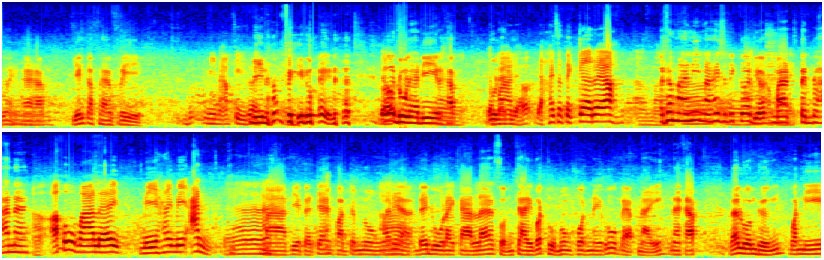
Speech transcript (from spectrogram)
ด้วยนะครับ เลี้ยงกาแฟฟรี มีน้ำฟรีด้วย มีน้ำฟรีด้วยนะเดี๋เอยว อดูแลดีนะครับเดี๋ยวมาแลเดี๋ยวอยากให้สติกเกอร์ด้วยอะอะเออถ้ามานี่มาให้สติกเกอร์เดี๋ยวมาเต็มร้านนะ อะเอ้ามาเลย มีให้ไม่อั้นอ่า มาเพียงแต่แจ้งความจำนงว่าอ่าเนี่ยได้ดูรายการและสนใจวัตถุมงคลในรูปแบบไหนนะครับ และรวมถึงวันนี้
